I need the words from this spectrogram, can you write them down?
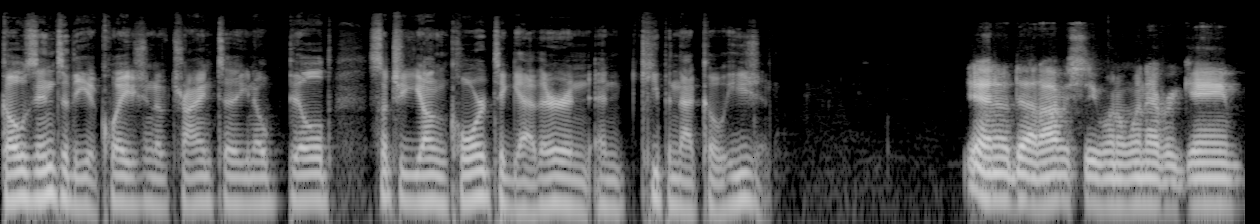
goes into the equation of trying to, you know, build such a young core together and, and keeping that cohesion. Yeah, no doubt. Obviously, you want to win every game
